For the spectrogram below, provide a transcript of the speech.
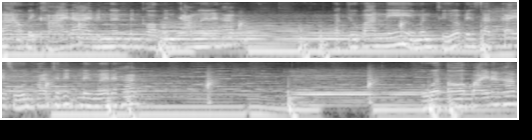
ล่าออกไปขายได้เป็นเงินเป็นกอบเป็นกำเลยนะครับ ปัจจุบันนี้มันถือว่าเป็นสัตว์ใกล้สูญพันธุ์ชนิดหนึ่งเลยนะครับ ตัวต่อไปนะครับ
